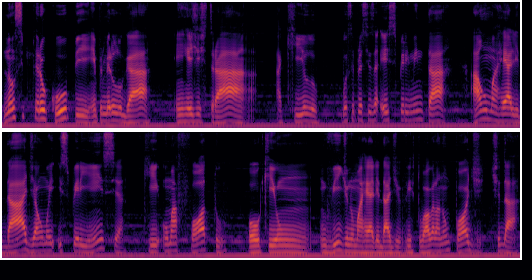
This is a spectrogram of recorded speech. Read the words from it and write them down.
Não se preocupe, em primeiro lugar, em registrar aquilo. Você precisa experimentar. Há uma realidade, há uma experiência que uma foto ou que um, um vídeo numa realidade virtual ela não pode te dar,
